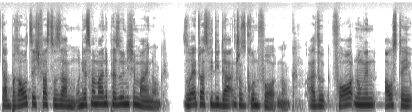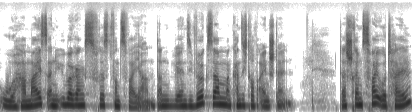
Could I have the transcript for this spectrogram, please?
Da braut sich was zusammen. Und jetzt mal meine persönliche Meinung. So etwas wie die Datenschutzgrundverordnung. Also Verordnungen aus der EU haben meist eine Übergangsfrist von zwei Jahren. Dann werden sie wirksam, man kann sich darauf einstellen. Das Schrems 2-Urteil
